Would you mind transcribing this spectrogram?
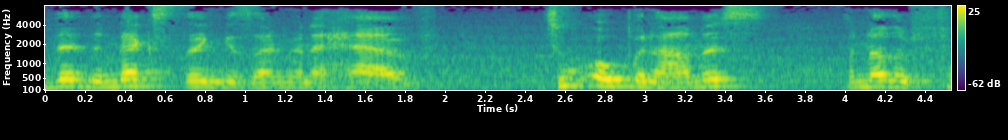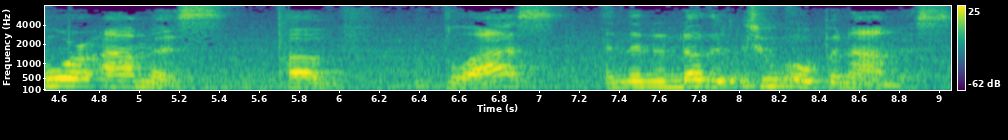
Then the next thing is I'm going to have two open amas, another four amas of glass, and then another two open amas.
